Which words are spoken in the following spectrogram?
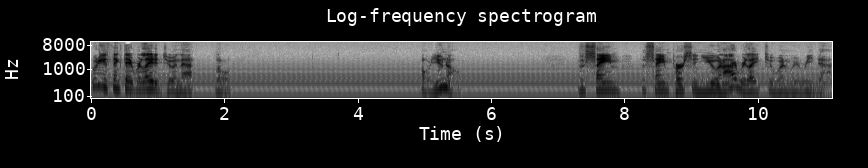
Who do you think they related to in that little? Oh, you know. The same the same person you and I relate to when we read that.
